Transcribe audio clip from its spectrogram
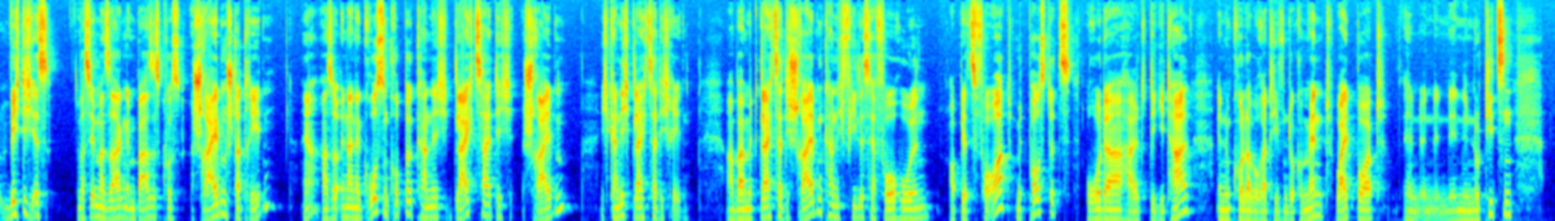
wichtig ist, was wir immer sagen im Basiskurs, schreiben statt reden. Ja? Also in einer großen Gruppe kann ich gleichzeitig schreiben, ich kann nicht gleichzeitig reden. Aber mit gleichzeitig schreiben kann ich vieles hervorholen, ob jetzt vor Ort mit Post-its oder halt digital in einem kollaborativen Dokument, Whiteboard, in, in, in den Notizen.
